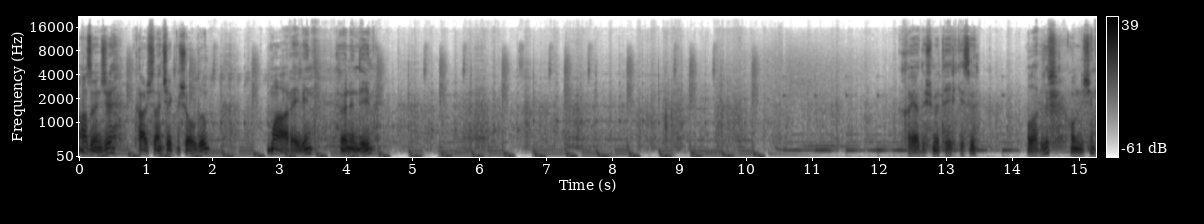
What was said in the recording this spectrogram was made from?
Az önce karşıdan çekmiş olduğum mağara evin önündeyim. Kaya düşme tehlikesi olabilir. Onun için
